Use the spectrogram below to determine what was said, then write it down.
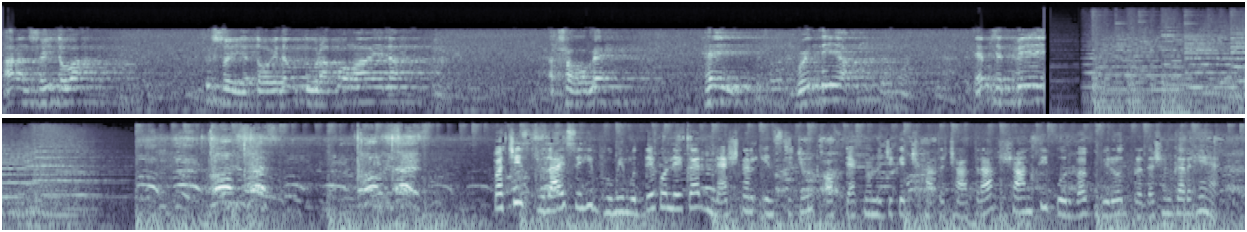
aran soi soi ya dau tura po ngai 25 जुलाई से ही भूमि मुद्दे को लेकर नेशनल इंस्टीट्यूट ऑफ़ टेक्नोलॉजी के छात्र छात्रा शांतिपूर्वक विरोध प्रदर्शन कर रहे हैं।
